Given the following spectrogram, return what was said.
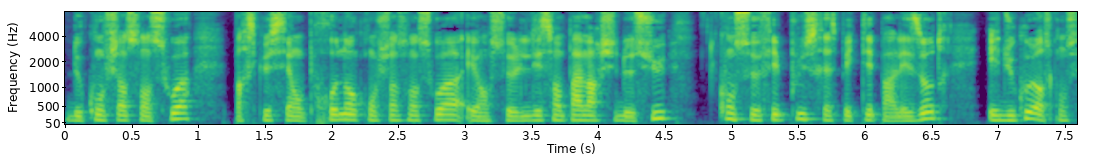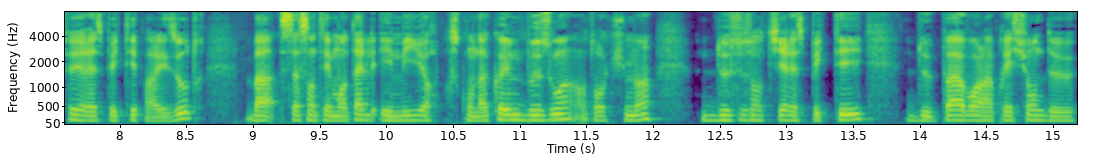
de confiance en soi parce que c'est en prenant confiance en soi et en se laissant pas marcher dessus qu'on se fait plus respecter par les autres. Et du coup lorsqu'on se fait respecter par les autres bah sa santé mentale est meilleure. Parce qu'on a quand même besoin en tant qu'humain de se sentir respecté de pas avoir l'impression de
